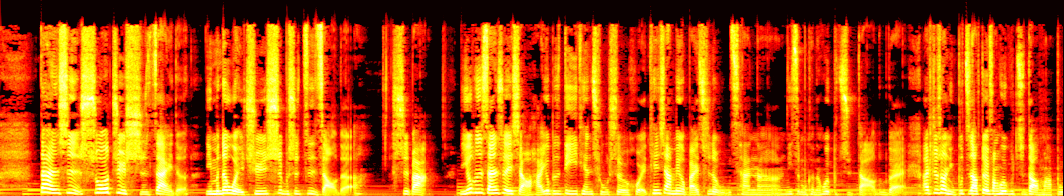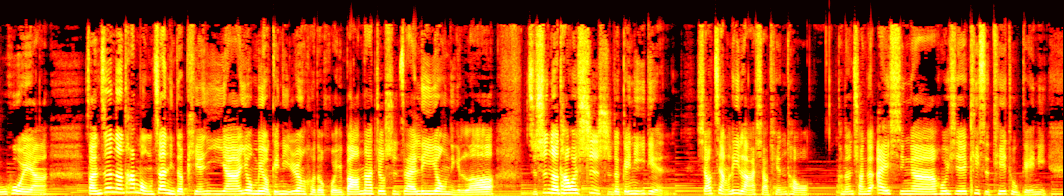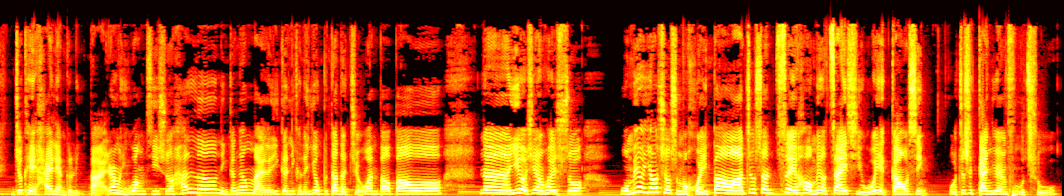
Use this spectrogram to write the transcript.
但是说句实在的，你们的委屈是不是自找的？是吧？你又不是三岁小孩，又不是第一天出社会，天下没有白吃的午餐呐、你怎么可能会不知道，对不对？啊，就算你不知道，对方会不知道吗？不会啊，反正呢，他猛占你的便宜啊，又没有给你任何的回报，那就是在利用你了。只是呢，他会适时的给你一点小奖励啦，小甜头，可能传个爱心啊，或一些 kiss 贴图给你，你就可以嗨两个礼拜，让你忘记说 hello，你刚刚买了一个你可能用不到的九万包包哦。那也有些人会说。我没有要求什么回报啊，就算最后没有在一起，我也高兴，我就是甘愿付出。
